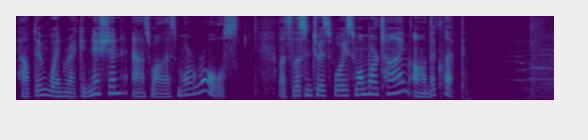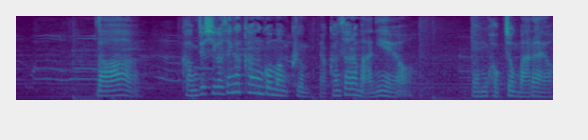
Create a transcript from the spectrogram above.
helped him win recognition as well as more roles. Let's listen to his voice one more time on the clip. 나 강재 씨가 생각하는 것만큼 약한 사람 아니에요. 너무 걱정 말아요.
